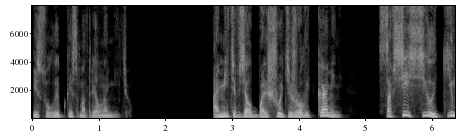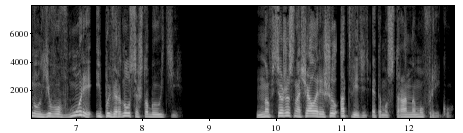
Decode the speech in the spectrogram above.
и с улыбкой смотрел на Митю. А Митя взял большой тяжелый камень, со всей силы кинул его в море и повернулся, чтобы уйти. Но все же сначала решил ответить этому странному фрику.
